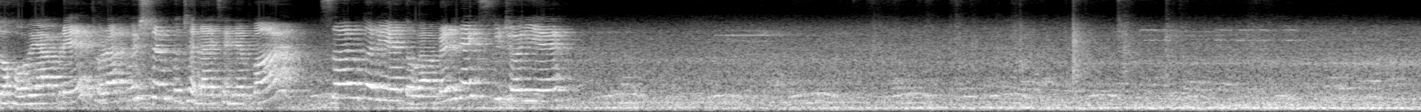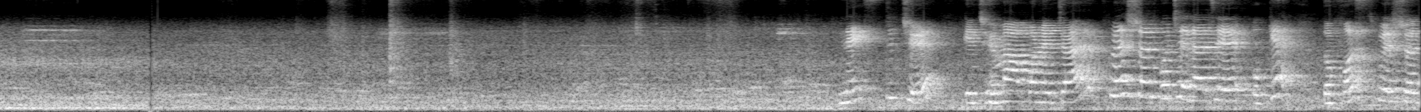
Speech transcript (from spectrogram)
તો હવે આપણે થોડા ક્વેશ્ચન પૂછેલા છે ને પણ સોલ્વ કરીએ. તો હવે આપણે નેક્સ્ટ જોઈએ નેક્સ્ટ છે કે જેમાં આપણને ચાર ક્વેશ્ચન પૂછેલા છે ઓકે તો ફર્સ્ટ ક્વેશ્ચન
